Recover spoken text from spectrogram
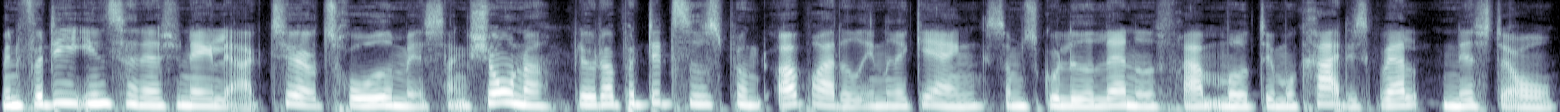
Men fordi internationale aktører troede med sanktioner, blev der på det tidspunkt oprettet en regering, som skulle lede landet frem mod demokratisk valg næste år.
